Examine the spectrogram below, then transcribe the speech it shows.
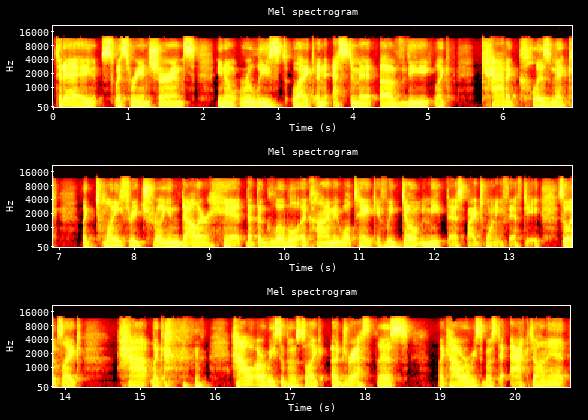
today swiss reinsurance you know released like an estimate of the like cataclysmic like 23 trillion dollar hit that the global economy will take if we don't meet this by 2050 so it's like how like how are we supposed to like address this? Like how are we supposed to act on it?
